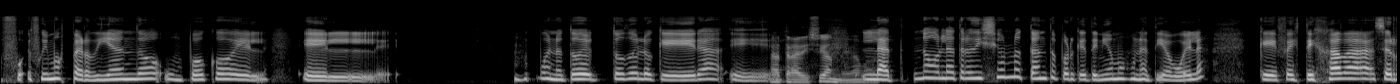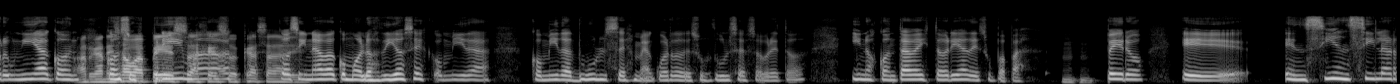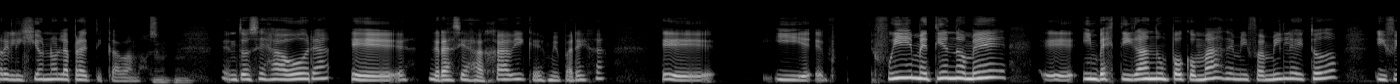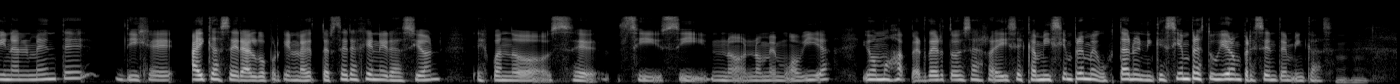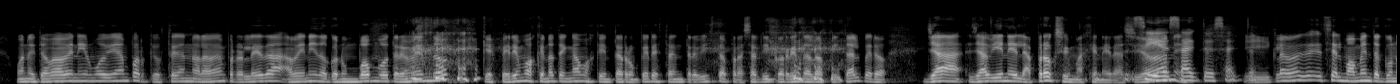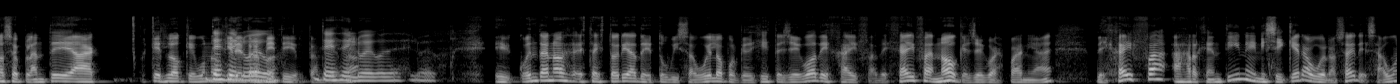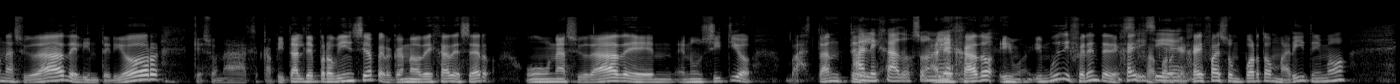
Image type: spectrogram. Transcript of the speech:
fuimos perdiendo un poco el, el, Bueno, todo, todo lo que era... eh, La tradición, digamos. la, no, la tradición no tanto porque teníamos una tía abuela que festejaba, se reunía con, con sus Organizaba pesajes primas, casa. y- cocinaba como los dioses, comida, comida dulces, me acuerdo de sus dulces sobre todo, y nos contaba historia de su papá. Pero eh, en sí, en sí, la religión no la practicábamos. Entonces ahora, eh, gracias a Javi, que es mi pareja, eh, y fui metiéndome, investigando un poco más de mi familia y todo, y finalmente dije, hay que hacer algo, porque en la tercera generación es cuando se, si, si no, no me movía, íbamos a perder todas esas raíces que a mí siempre me gustaron y que siempre estuvieron presentes en mi casa. Bueno, y te va a venir muy bien porque ustedes no la ven, pero Leda ha venido con un bombo tremendo que esperemos que no tengamos que interrumpir esta entrevista para salir corriendo al hospital, pero ya, ya viene la próxima generación. Sí, exacto, exacto. Y claro, es el momento que uno se plantea qué es lo que uno Desde quiere luego, transmitir también. desde ¿no? luego, desde luego. Eh, cuéntanos esta historia de tu bisabuelo, porque dijiste llegó de Haifa. De Haifa no que llegó a España, ¿eh? de Haifa a Argentina y ni siquiera a Buenos Aires, a una ciudad del interior, que es una capital de provincia, pero que no deja de ser una ciudad en, en un sitio bastante Alejados, son alejado y, y muy diferente de Sí, Haifa, sí, porque eh. Haifa es un puerto marítimo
